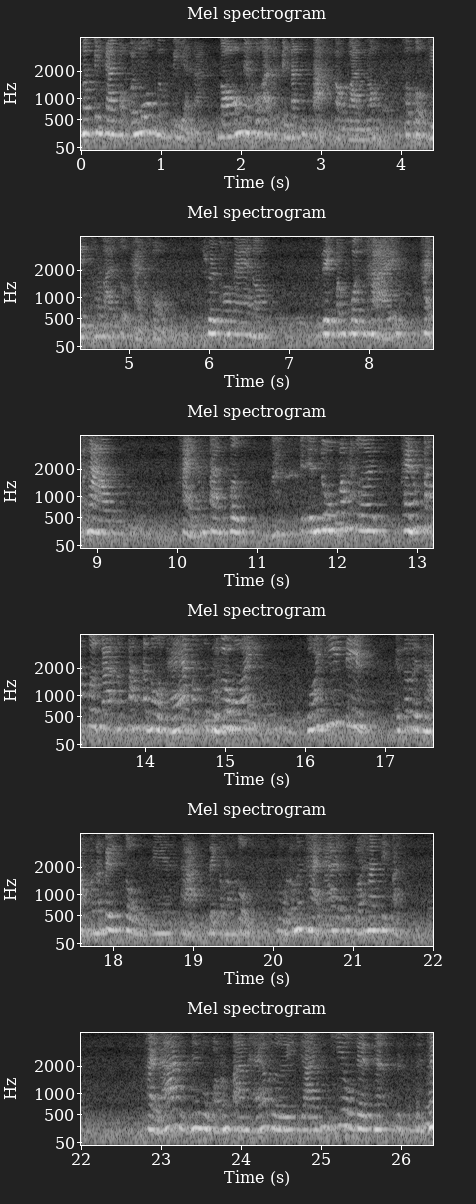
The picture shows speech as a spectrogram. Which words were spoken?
มันเป็นการบอกว่าโลกมันเปลี่ยนอะน้องเนี่ยเขาอาจจะเป็นนักศึกษากลางวันเนาะเขาตกเย็นเขาไลฟ์สดขายของ ช่วยพ่อแม่เนาะเด็กบางคนขายไข่มะนาวไข่น้ำตาลปึกเอ็นดูมากเลยไข่น้ำตาลปึกอะน้ำตาลตะโนดแท้กระปุกละร้อยร้อยยี่สิบเอ้ก็เลยถามวันนั้นไปส่งเนี่ยถามเด็กกำลังส่งหนูแล้วมันขายได้ลูกร้อยห้าสิบอะขายได้นี่หนูเอาน้ำตาลแท้มาเลยยายเพิ่งเคี่ยวเสร็จเนี่ยให้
